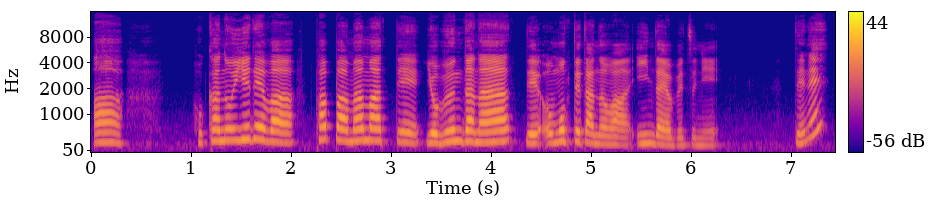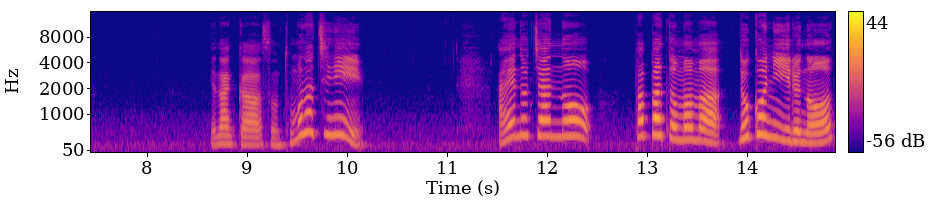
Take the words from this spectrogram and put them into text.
ああ他の家ではパパママって呼ぶんだなって思ってたのはいいんだよ別に。でねいやなんかその友達に「あやのちゃんのパパとママどこにいるの？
